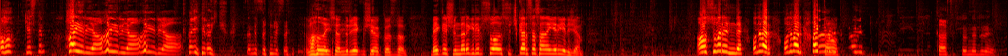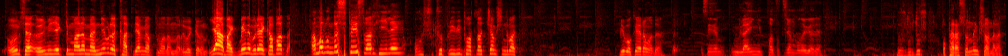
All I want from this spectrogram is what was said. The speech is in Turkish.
Aha, kestim. Hayır ya, hayır ya, hayır ya. Hayır hayır. Söndür söndür söndür. Vallahi söndürecek bir şey yok Koston. Bekle şunlara gidip su, su çıkarsa sana geri geleceğim. Aa su var elinde. Onu ver. Onu ver. Hayır. Tamam. Kartı söndürdü beni. Oğlum sen ölmeyecektin madem ben niye burada katliam yaptım adamlara? Hadi bakalım. Ya bak beni buraya kapatma. Ama bunda space var hile. Oh şu köprüyü bir patlatacağım şimdi bak. Bir boka yaramadı. Seni mülayim gibi patlatacağım ona göre. Dur dur dur. Operasyondayım şu anda ben.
